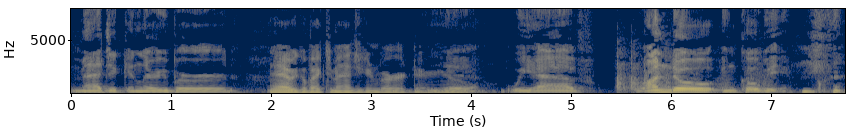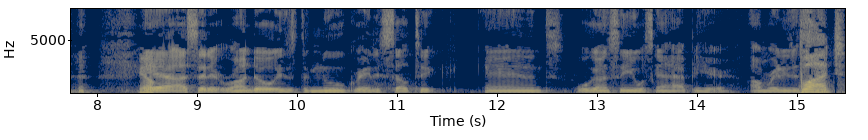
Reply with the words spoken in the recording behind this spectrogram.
Magic and Larry Bird. Yeah, we go back to Magic and Bird. There you Yeah, go. we have Rondo and Kobe. Yep. Yeah, I said it. Rondo is the new greatest Celtic, and we're gonna see what's gonna happen here. I'm ready to. see. But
